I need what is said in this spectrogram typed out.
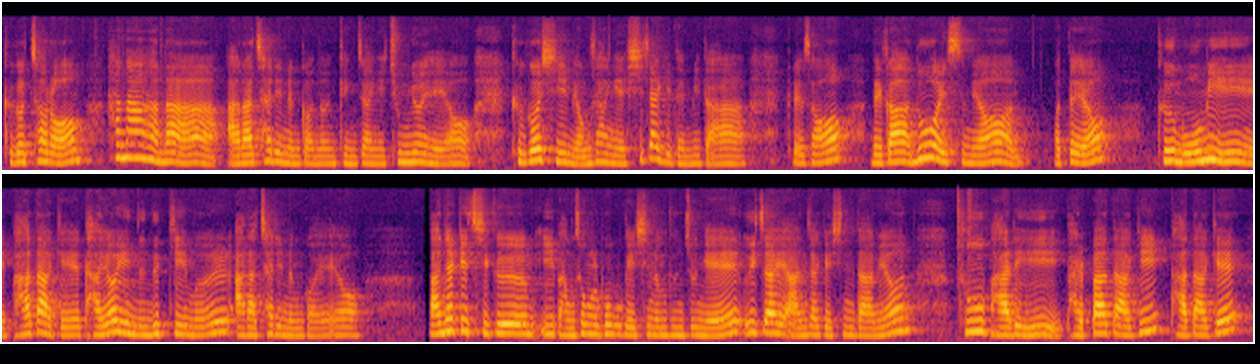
그것처럼 하나하나 알아차리는 것은 굉장히 중요해요. 그것이 명상의 시작이 됩니다. 그래서 내가 누워 있으면 어때요? 그 몸이 바닥에 닿여 있는 느낌을 알아차리는 거예요. 만약에 지금 이 방송을 보고 계시는 분 중에 의자에 앉아 계신다면 두 발이 발바닥이 바닥에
